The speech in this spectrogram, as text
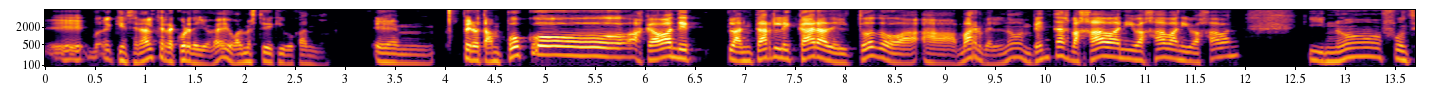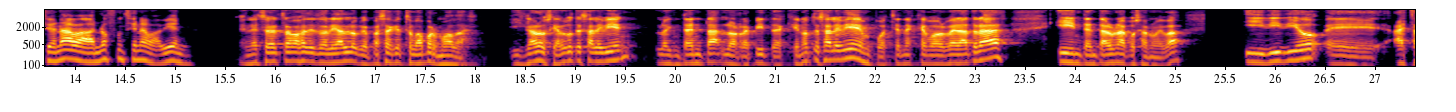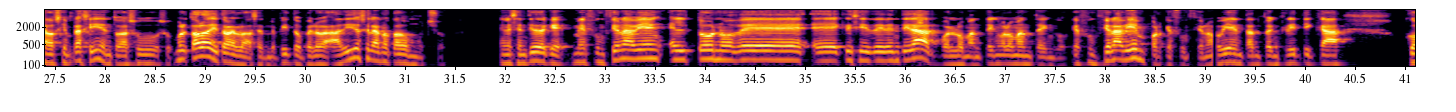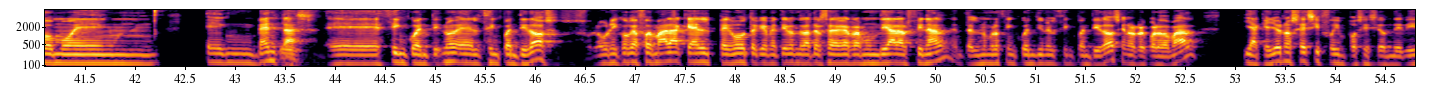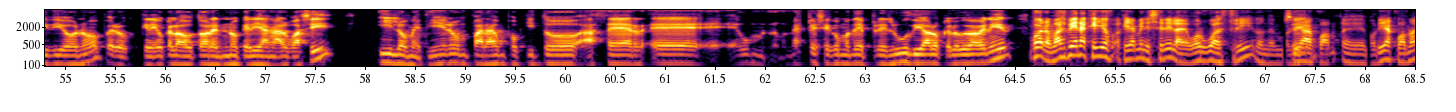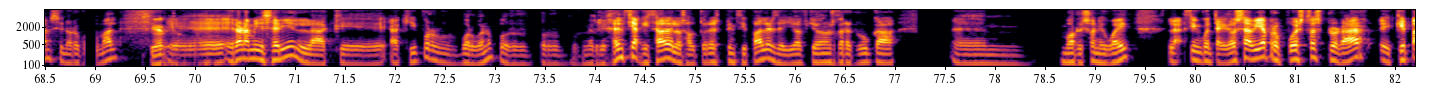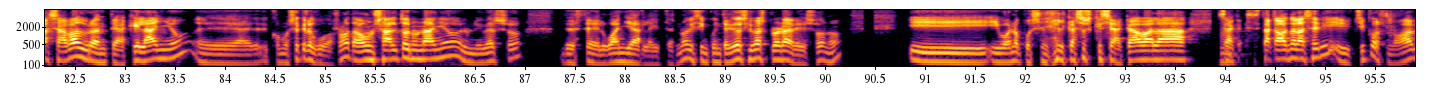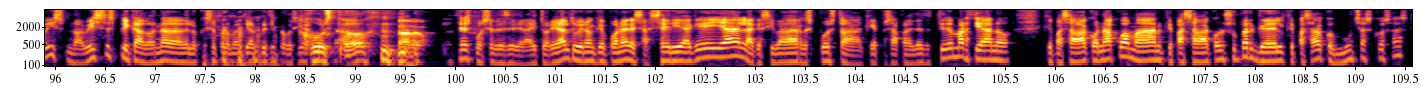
eh, quincenal que recuerde yo, ¿eh? igual me estoy equivocando. Em, pero tampoco acababan de plantarle cara del todo a, Marvel, ¿no? En ventas bajaban y bajaban y bajaban y no funcionaba, no funcionaba bien. En esto del trabajo editorial lo que pasa es que esto va por modas. Y claro, si algo te sale bien, lo intentas, lo repites. Que no te sale bien, pues tienes que volver atrás e intentar una cosa nueva. Y Didio eh, ha estado siempre así en todas sus... Su, bueno, todos los editores lo hacen, repito, pero a Didio se le ha notado mucho en el sentido de que me funciona bien el tono de eh, crisis de identidad, pues lo mantengo, lo mantengo. Que funciona bien, porque funcionó bien, tanto en crítica como en, en ventas. Eh, el 52, lo único que fue mala que el pegote que metieron de la Tercera Guerra Mundial al final, entre el número 51 y el 52, si no recuerdo mal. Y aquello no sé si fue imposición de vídeo o no, pero creo que los autores no querían algo así y lo metieron para un poquito hacer eh, una especie como de preludio a lo que luego iba a venir. Bueno, más bien aquello, aquella miniserie, la de World War III, donde moría, eh, moría Aquaman, si no recuerdo mal. Eh, era una miniserie en la que aquí, por, bueno, por, negligencia quizá de los autores principales, de Geoff Jones, Greg Rucka, em, Morrison y Wade, la 52 había propuesto explorar eh, qué pasaba durante aquel año eh, como Secret Wars, ¿no? Daba un salto en un año el universo desde el One Year Later, ¿no? Y 52 iba a explorar eso, ¿no? Y, bueno, pues el caso es que se acaba la. Se, mm. está acabando la serie y chicos, no habéis, no habéis explicado nada de lo que se prometió al principio que se Justo. Claro. Entonces, pues desde la editorial tuvieron que poner esa serie aquella en la que se iba a dar respuesta a qué pasaba con el detective marciano, qué pasaba con Aquaman, qué pasaba con Supergirl, qué pasaba con muchas cosas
